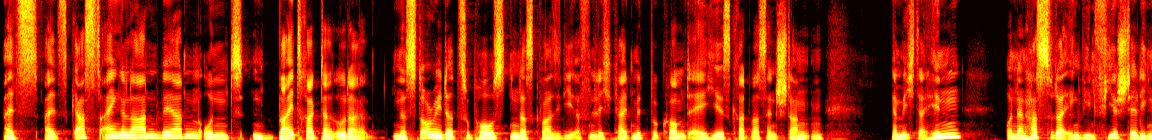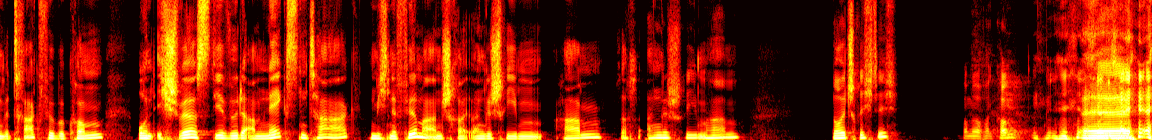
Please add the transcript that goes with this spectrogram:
als, als Gast eingeladen werden und einen Beitrag da, oder eine Story dazu posten, dass quasi die Öffentlichkeit mitbekommt, ey, hier ist gerade was entstanden. Dann bin ich dahin und dann hast du da irgendwie einen vierstelligen Betrag für bekommen und ich schwör's dir, würde am nächsten Tag mich eine Firma angeschrieben haben, sag, angeschrieben haben, Deutsch richtig? Komm, doch, komm. Äh,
